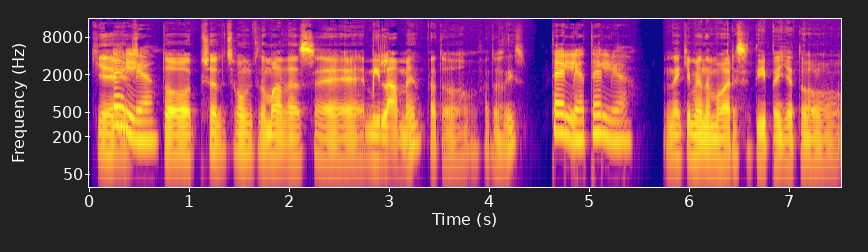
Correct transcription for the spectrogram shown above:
Και τέλεια. στο επεισόδιο της επόμενης εβδομάδας ε, μιλάμε, θα το, θα το δεις. Τέλεια, τέλεια. Ναι, και εμένα μου άρεσε τι είπε για το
